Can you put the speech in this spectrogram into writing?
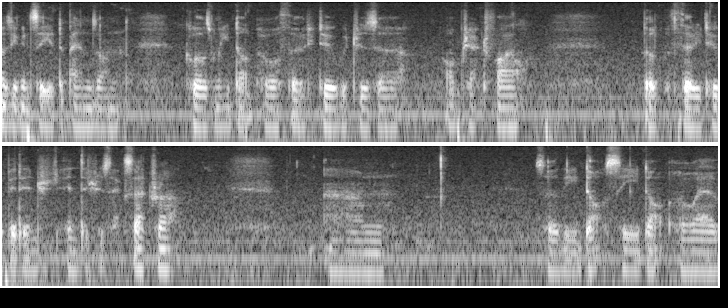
As you can see it depends on closeme.032 which is a object file built with 32-bit integers etc. so the .c.oev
